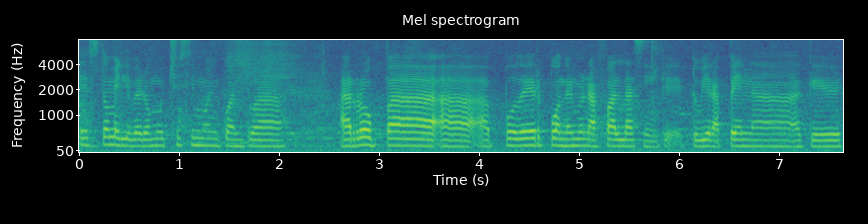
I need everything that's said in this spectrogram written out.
Esto me liberó muchísimo en cuanto a, a ropa, a, a poder ponerme una falda sin que tuviera pena, a que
